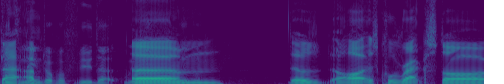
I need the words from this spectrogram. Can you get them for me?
that name drop a few that. um. There was an artist called Rackstar,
